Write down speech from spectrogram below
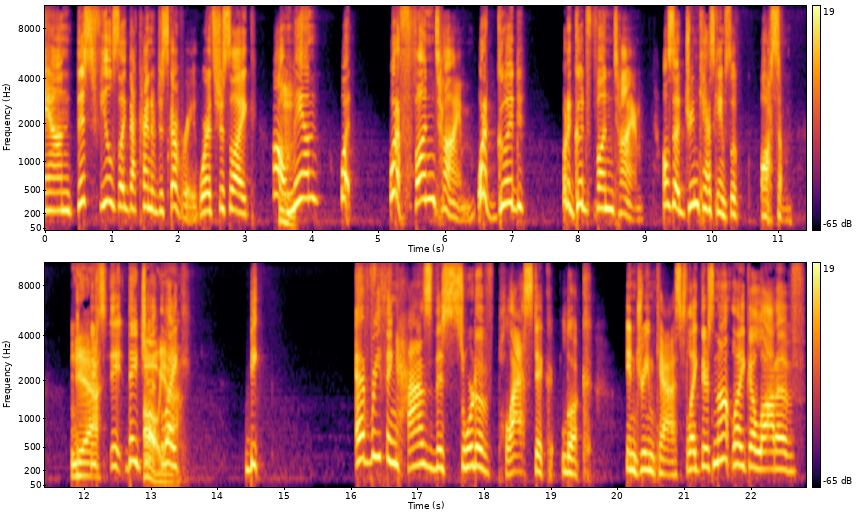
And this feels like that kind of discovery where it's just like, oh hmm. man, what what a fun time. What a good what a good fun time. Also, Dreamcast games look awesome. Yeah. It- they just Oh, yeah. like be everything has this sort of plastic look in Dreamcast. Like there's not like a lot of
